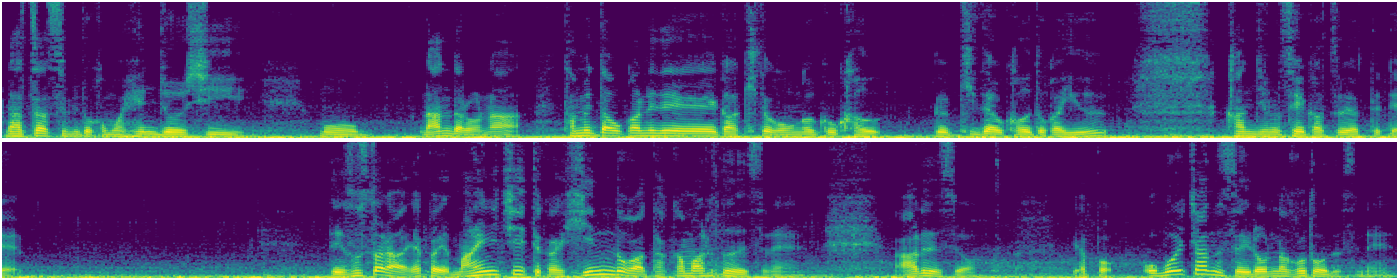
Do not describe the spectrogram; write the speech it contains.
夏休みとかも返上しもうなんだろうな貯めたお金で楽器とか音楽を買う機材を買うとかいう感じの生活をやってて。でそしたらやっぱり毎日っていうか頻度が高まるとですねあれですよ。やっぱ覚えちゃうんですよ、いろんなことをですね。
